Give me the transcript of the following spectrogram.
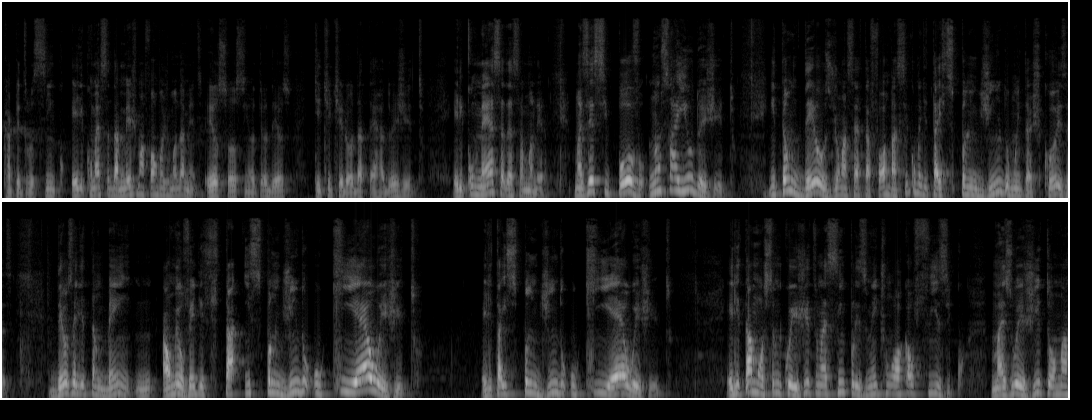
capítulo 5, ele começa da mesma forma os mandamentos. Eu sou o Senhor teu Deus que te tirou da terra do Egito. Ele começa dessa maneira. Mas esse povo não saiu do Egito. Então Deus, de uma certa forma, assim como ele está expandindo muitas coisas, Deus ele também, ao meu ver, ele está expandindo o que é o Egito. Ele está expandindo o que é o Egito. Ele está mostrando que o Egito não é simplesmente um local físico, mas o Egito é uma,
